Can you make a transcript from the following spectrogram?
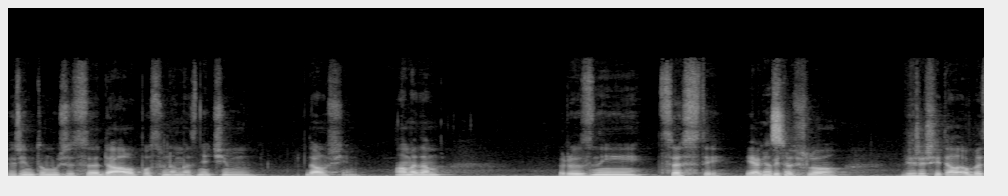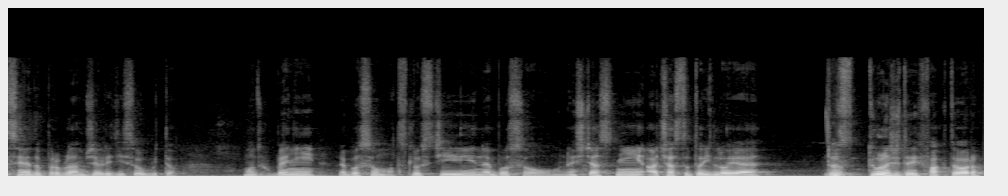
věřím tomu, že se dál posuneme s něčím dalším. Máme tam různé cesty, jak Jasně. by to šlo vyřešit, ale obecně je to problém, že lidi jsou buď to moc hubení, nebo jsou moc tlustí, nebo jsou nešťastní a často to jídlo je dost no. důležitý faktor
